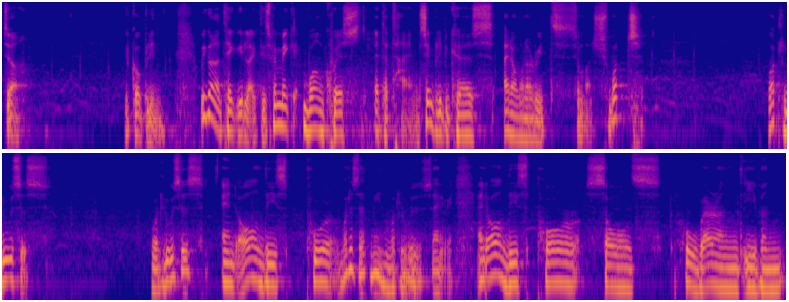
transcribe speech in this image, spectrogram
So, the goblin. We're gonna take it like this. We make one quest at a time, simply because I don't want to read so much. What? What loses? What loses? And all these poor. What does that mean? What loses? Anyway, and all these poor souls who weren't even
